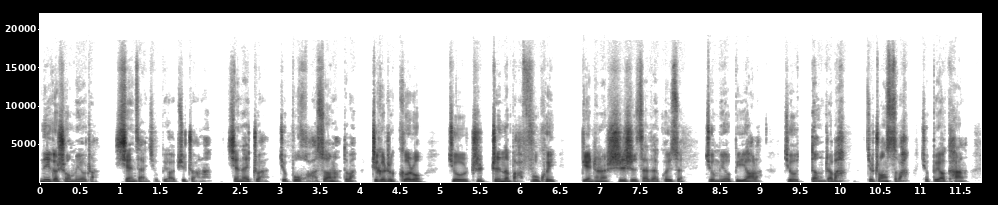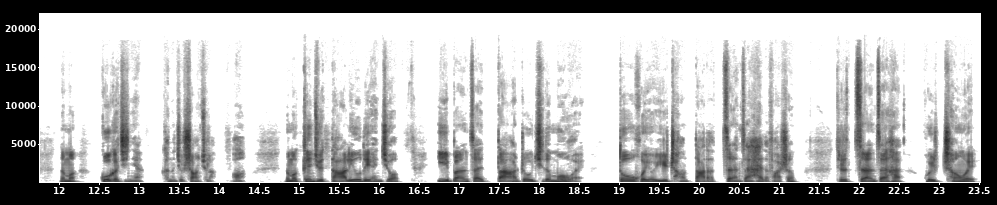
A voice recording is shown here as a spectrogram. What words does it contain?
那个时候没有转，现在就不要去转了。现在转就不划算了，对吧？这个是割肉，就是真的把浮亏变成了实实在在亏损，就没有必要了，就等着吧，就装死吧，就不要看了。那么过个几年可能就上去了啊。那么根据达利欧的研究，一般在大周期的末尾。都会有一场大的自然灾害的发生，就是自然灾害会成为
